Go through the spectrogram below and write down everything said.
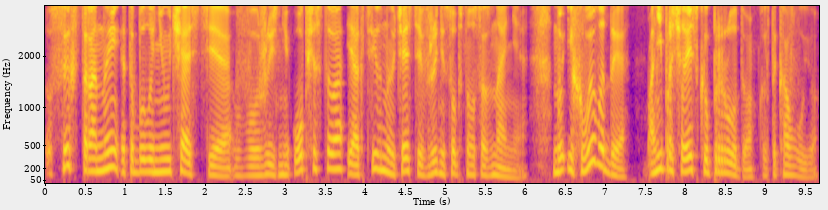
С их стороны это было не участие в жизни общества и активное участие в жизни собственного сознания. Но их выводы, они про человеческую природу как таковую.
